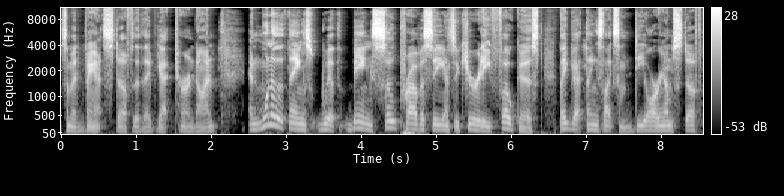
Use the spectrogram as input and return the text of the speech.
some advanced stuff that they've got turned on. And one of the things with being so privacy and security focused, they've got things like some DRM stuff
